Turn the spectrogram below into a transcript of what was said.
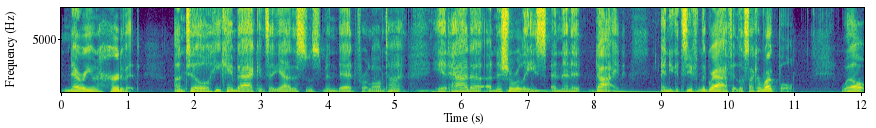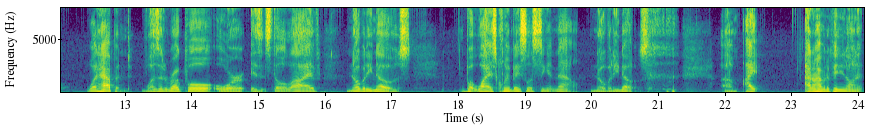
Never even heard of it until he came back and said, "Yeah, this has been dead for a long time. It had an initial release and then it died, and you can see from the graph it looks like a rug pull." Well, what happened? Was it a rug pull or is it still alive? Nobody knows. But why is Coinbase listing it now? Nobody knows. um, I I don't have an opinion on it.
